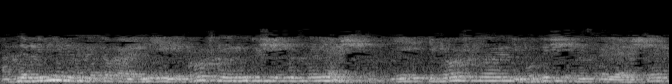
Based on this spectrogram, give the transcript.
одновременно которая имеет и прошлое, и будущее, и настоящее. И, и прошлое, и будущее, и настоящее,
